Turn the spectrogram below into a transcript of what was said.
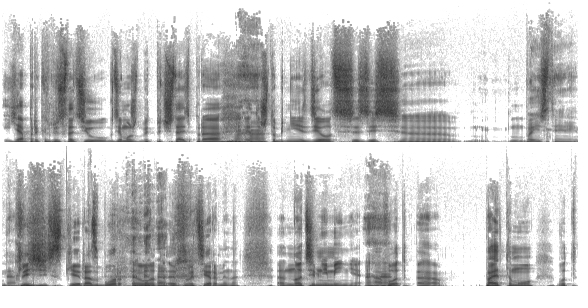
я прикреплю статью, где, может быть, почитать про Ага. это, чтобы не сделать здесь э, м, Пояснений, да. клинический разбор э, вот этого термина. Но тем не менее. А вот э, поэтому вот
